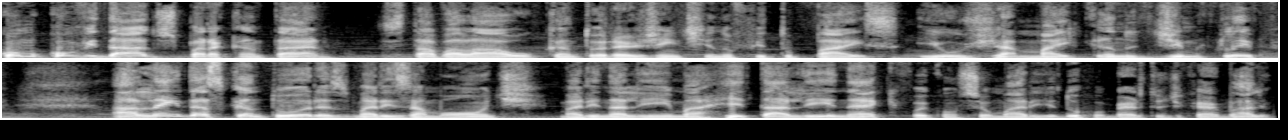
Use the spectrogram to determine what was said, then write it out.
Como convidados para cantar, estava lá o cantor argentino Fito Paz e o jamaicano Jim Cliff. Além das cantoras Marisa Monte, Marina Lima, Rita Lee, né, que foi com seu marido, Roberto de Carvalho,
